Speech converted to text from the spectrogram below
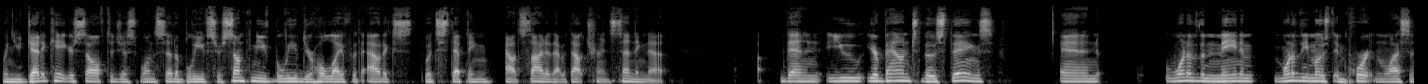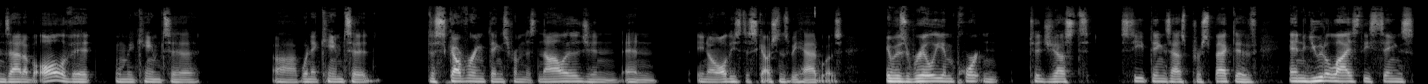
when you dedicate yourself to just one set of beliefs or something you've believed your whole life without ex- with stepping outside of that, without transcending that, then you you're bound to those things. And one of the main one of the most important lessons out of all of it when we came to uh, when it came to discovering things from this knowledge and and you know all these discussions we had was it was really important to just see things as perspective and utilize these things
